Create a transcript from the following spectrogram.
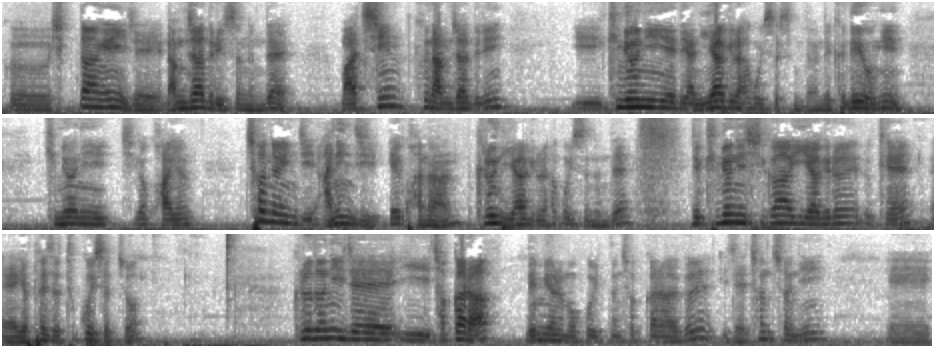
그 식당에 이제 남자들이 있었는데 마침 그 남자들이 이 김현희에 대한 이야기를 하고 있었습니다. 근데 그 내용이 김현희 씨가 과연 처녀인지 아닌지에 관한 그런 이야기를 하고 있었는데 이제 김현희 씨가 이 이야기를 이렇게 에, 옆에서 듣고 있었죠. 그러더니 이제 이 젓가락 냉면을 먹고 있던 젓가락을 이제 천천히 에,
